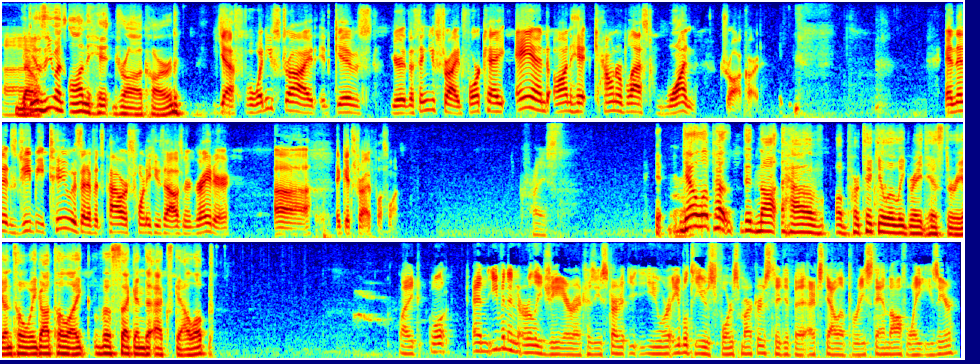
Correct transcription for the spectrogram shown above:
uh, No. It gives you an on hit draw card. Yes. Well, when you stride, it gives your the thing you stride 4K and on hit counterblast one draw card. And then its GB2 is that if its power is 22,000 or greater, uh, it gets drive plus one. Christ. Gallop ha- did not have a particularly great history until we got to like the second X Gallop. Like, well, and even in early G era, because you started, you were able to use force markers to get the X Gallop re-stand off way easier.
